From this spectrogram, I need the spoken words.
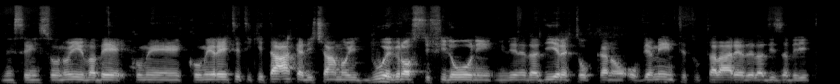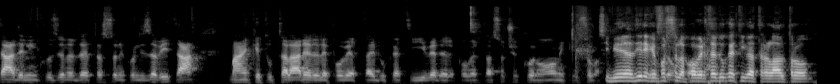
nel senso, noi, vabbè, come, come rete Tikitaka, diciamo, i due grossi filoni, mi viene da dire, toccano ovviamente tutta l'area della disabilità, dell'inclusione delle persone con disabilità, ma anche tutta l'area delle povertà educative, delle povertà socio-economiche. Insomma, sì, mi viene da dire che forse la povertà educativa, tra l'altro,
